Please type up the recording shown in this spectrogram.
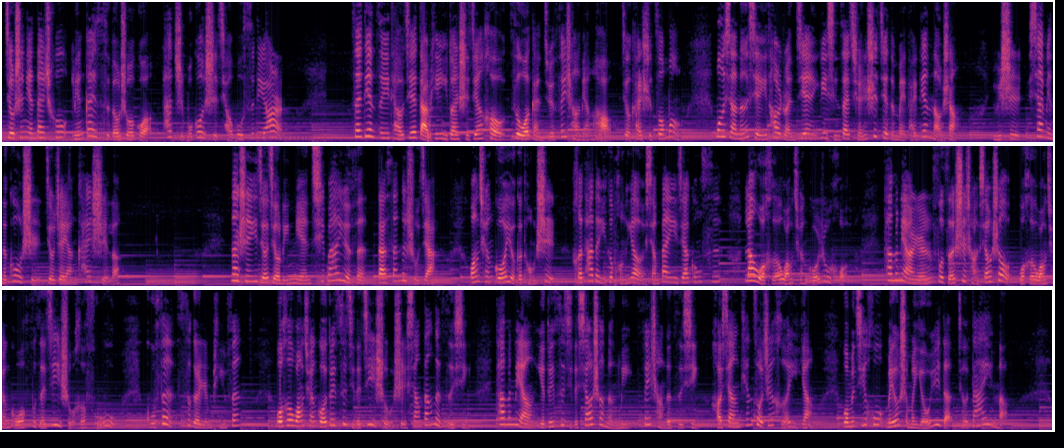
九十年代初，连盖茨都说过，他只不过是乔布斯第二。在电子一条街打拼一段时间后，自我感觉非常良好，就开始做梦，梦想能写一套软件运行在全世界的每台电脑上。于是，下面的故事就这样开始了。那是一九九零年七八月份，大三的暑假，王全国有个同事和他的一个朋友想办一家公司，拉我和王全国入伙。他们两人负责市场销售，我和王全国负责技术和服务，股份四个人平分。我和王全国对自己的技术是相当的自信，他们俩也对自己的销售能力非常的自信，好像天作之合一样。我们几乎没有什么犹豫的就答应了。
